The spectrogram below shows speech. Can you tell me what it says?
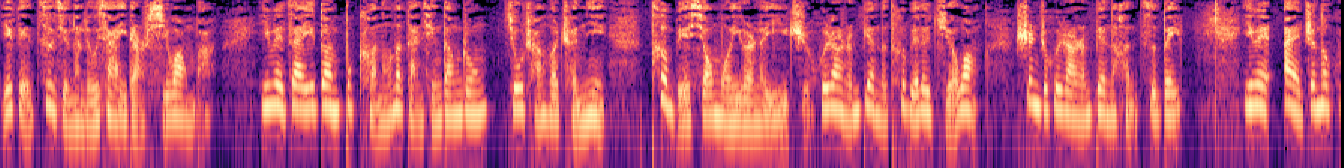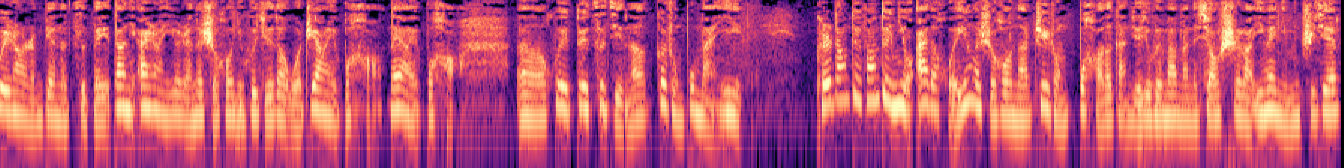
也给自己呢留下一点希望吧。因为在一段不可能的感情当中纠缠和沉溺，特别消磨一个人的意志，会让人变得特别的绝望，甚至会让人变得很自卑。因为爱真的会让人变得自卑。当你爱上一个人的时候，你会觉得我这样也不好，那样也不好，呃，会对自己呢各种不满意。可是当对方对你有爱的回应的时候呢，这种不好的感觉就会慢慢的消失了。因为你们之间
